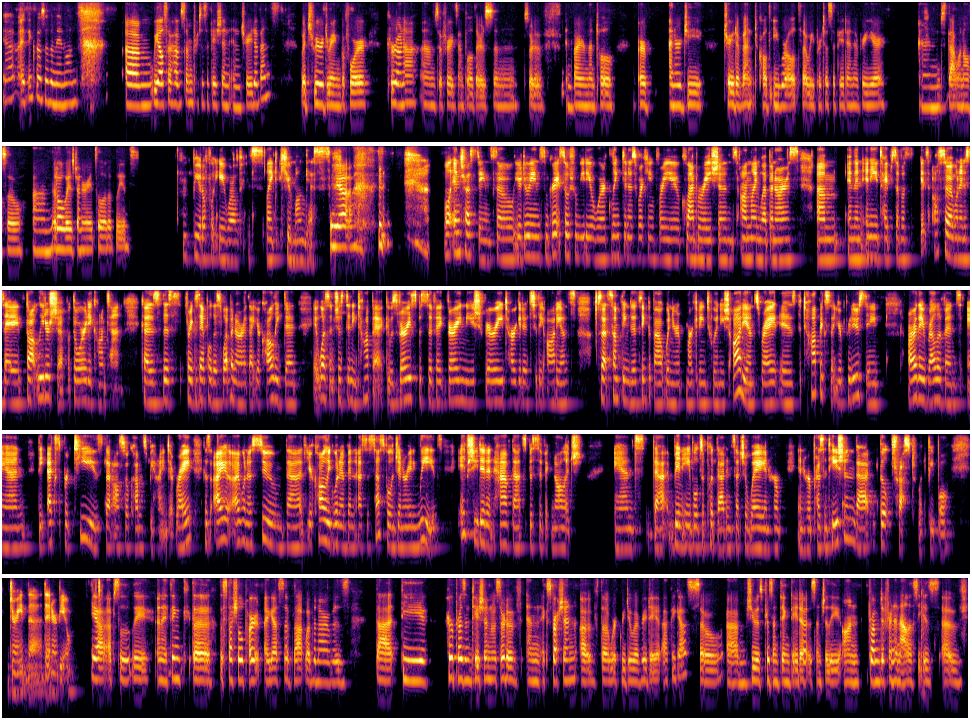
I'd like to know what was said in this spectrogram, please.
Yeah, I think those are the main ones. um, we also have some participation in trade events, which we were doing before Corona. Um, so, for example, there's an sort of environmental or energy trade event called eWorld that we participate in every year. And that one also, um, it always generates a lot of leads. Beautiful e-world. It's like humongous. Yeah well interesting. So you're doing some great social media work. Linkedin is working for you collaborations online webinars um, and then any types of it's also i wanted to say thought leadership authority content. Because this for example this webinar that your colleague did it wasn't just any topic. It was very specific very niche very targeted to the audience. So that's something to think about when you're marketing to a niche audience right is the topics that you're producing are they relevant and the expertise that also comes behind it right? Because i i want to assume that your colleague wouldn't have been as successful in generating leads if she didn't have that specific knowledge and that been able to put that in such a way in her in her presentation that built trust with people during the the interview. Yeah absolutely. And i think the the special part i guess of that webinar was that the her presentation was sort of an expression of the work we do every day at AppyGas. So um, she was presenting data essentially on from different analyses of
